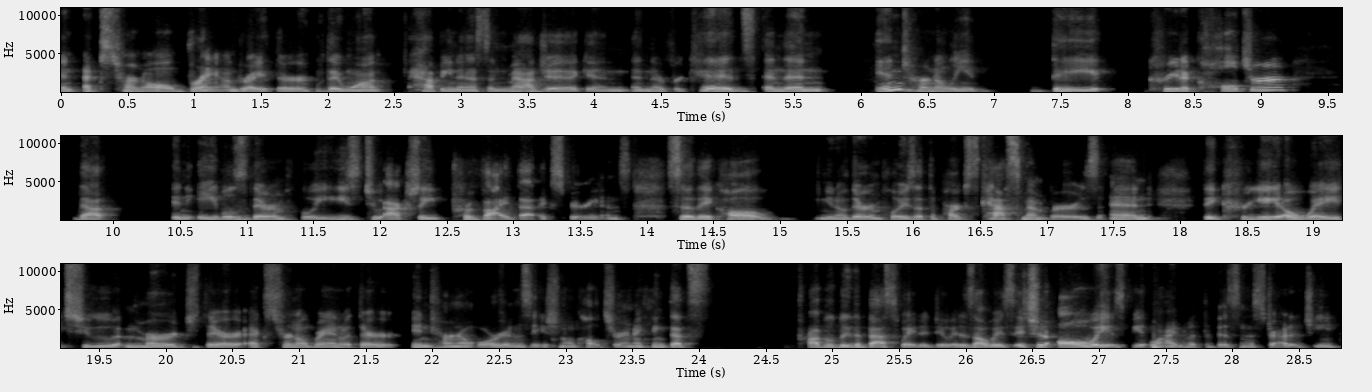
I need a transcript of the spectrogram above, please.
an external brand, right? They're they want happiness and magic and, and they're for kids. And then internally, they create a culture that enables their employees to actually provide that experience. So they call you know their employees at the parks cast members and they create a way to merge their external brand with their internal organizational culture and i think that's probably the best way to do it is always it should always be aligned with the business strategy.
